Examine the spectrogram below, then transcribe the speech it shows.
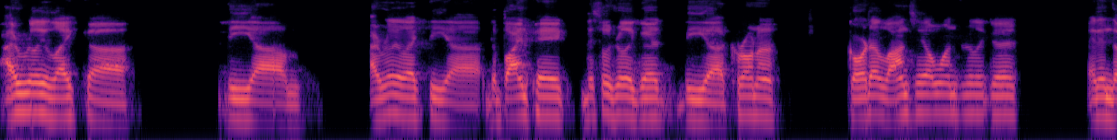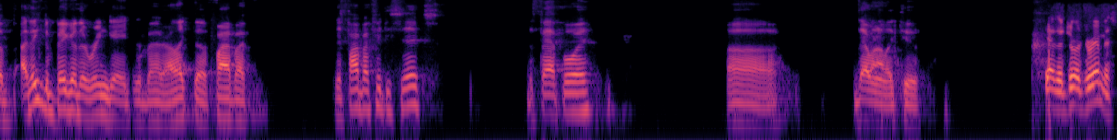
I really like uh, the um, I really like the uh, the Blind Pig. This one's really good. The uh, Corona Gorda Lonsdale one's really good. And then the I think the bigger the ring gauge, the better. I like the five by the five by fifty six, the Fat Boy. Uh, that one I like too. Yeah, the George Ramus.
